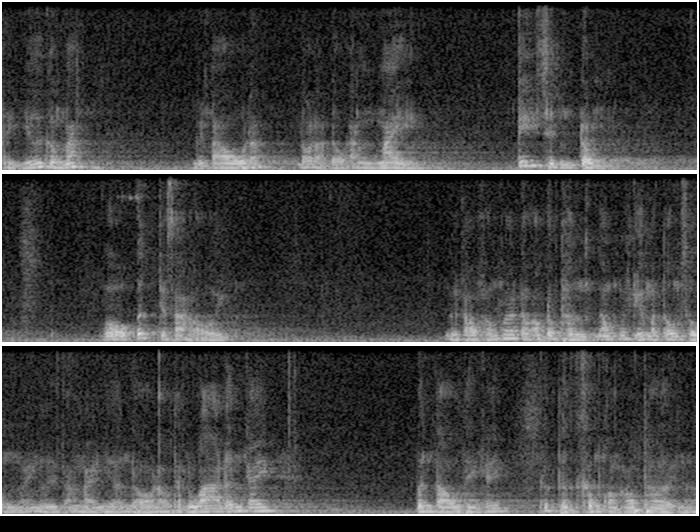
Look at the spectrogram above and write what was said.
Thì dưới con mắt người tàu đó đó là đồ ăn mày ký sinh trùng, vô ích cho xã hội. Người tàu không có đầu óc đâu thần, đâu có kiểu mà tôn sùng mấy người ăn mày như ở ấn độ đâu. Thành qua đến cái bên tàu thì cái thức thực không còn hợp thời nữa.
